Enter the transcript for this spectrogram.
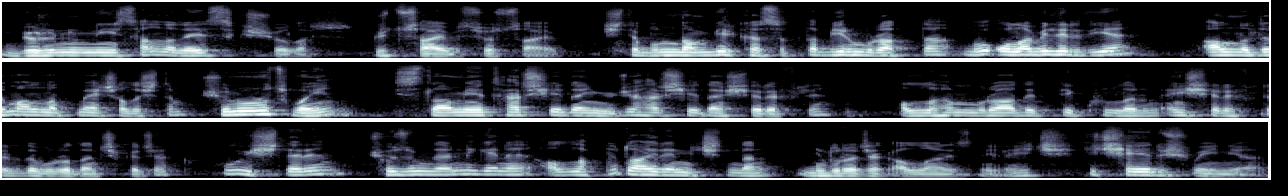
görünümlü insanla da el sıkışıyorlar. Güç sahibi, söz sahibi. İşte bundan bir kasıtta, bir muratta bu olabilir diye anladığımı anlatmaya çalıştım. Şunu unutmayın. İslamiyet her şeyden yüce, her şeyden şerefli. Allah'ın murad ettiği kulların en şerefleri de buradan çıkacak. Bu işlerin çözümlerini gene Allah bu dairenin içinden bulduracak Allah'ın izniyle. Hiç hiç şeye düşmeyin yani.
